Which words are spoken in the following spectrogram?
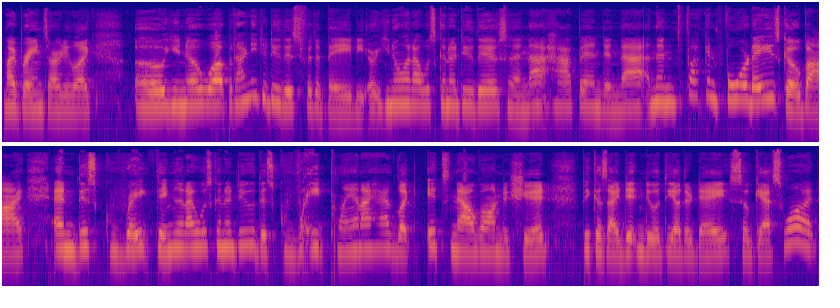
my brain's already like, "Oh, you know what? But I need to do this for the baby. Or, you know what, I was going to do this, and then that happened, and that. And then fucking four days go by, and this great thing that I was going to do, this great plan I had, like, it's now gone to shit because I didn't do it the other day. So, guess what?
